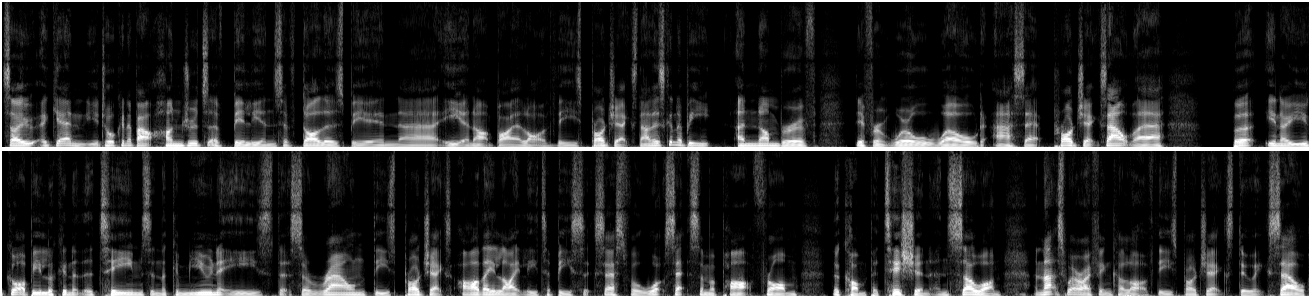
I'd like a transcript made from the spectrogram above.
So again, you're talking about hundreds of billions of dollars being uh, eaten up by a lot of these projects. Now, there's going to be a number of different real world asset projects out there but you know you've got to be looking at the teams and the communities that surround these projects. Are they likely to be successful? What sets them apart from the competition? And so on. And that's where i think a lot of these projects do excel.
